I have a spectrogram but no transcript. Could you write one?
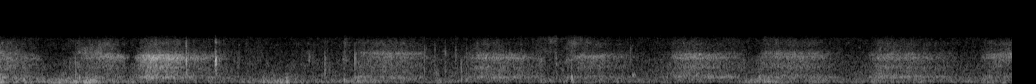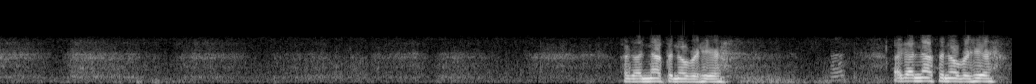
I got nothing over here. Huh? I got nothing over here.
